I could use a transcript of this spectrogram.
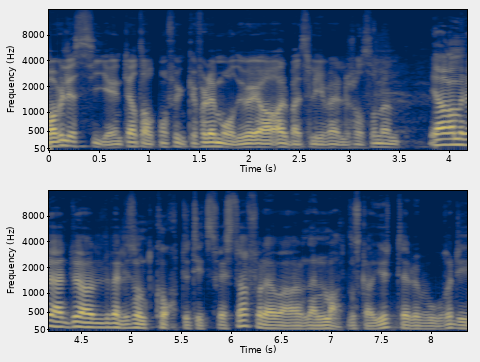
Hva vil det si egentlig at alt må funke? For det må det jo i arbeidslivet ellers også, men Ja, men er, du har veldig sånn korte tidsfrister, for det var, den maten skal ut til det bordet. De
